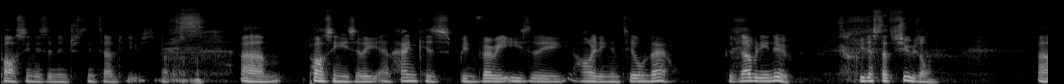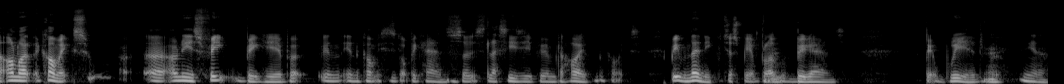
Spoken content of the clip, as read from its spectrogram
passing is an interesting term to use. Um, passing easily, and Hank has been very easily hiding until now because nobody knew. He just had shoes on. Uh, unlike the comics, uh, only his feet were big here, but in, in the comics he's got big hands, so it's less easy for him to hide in the comics. But even then, he could just be a bloke with big hands. A bit weird, but you know.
